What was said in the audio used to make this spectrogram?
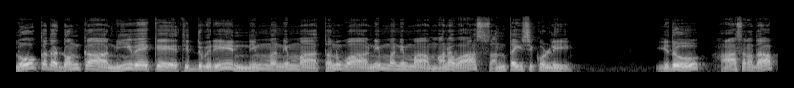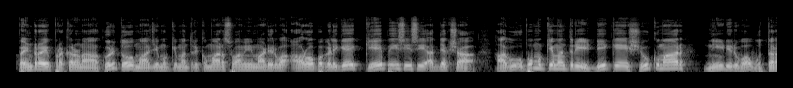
ಲೋಕದ ಡೊಂಕ ನೀವೇಕೆ ತಿದ್ದುವಿರಿ? ನಿಮ್ಮ ನಿಮ್ಮ ತನುವ, ನಿಮ್ಮ ನಿಮ್ಮ ಮನವ ಸಂತೈಸಿಕೊಳ್ಳಿ. ಇದು ಹಾಸನದ ಪೆಂಡ್ರೈವ್ ಪ್ರಕರಣ ಕುರಿತು ಮಾಜಿ ಮುಖ್ಯಮಂತ್ರಿ ಕುಮಾರಸ್ವಾಮಿ ಮಾಡಿರುವ ಆರೋಪಗಳಿಗೆ ಕೆಪಿಸಿಸಿ ಅಧ್ಯಕ್ಷ ಹಾಗೂ ಉಪಮುಖ್ಯಮಂತ್ರಿ ಡಿ ಕೆ ಶಿವಕುಮಾರ್ ನೀಡಿರುವ ಉತ್ತರ.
